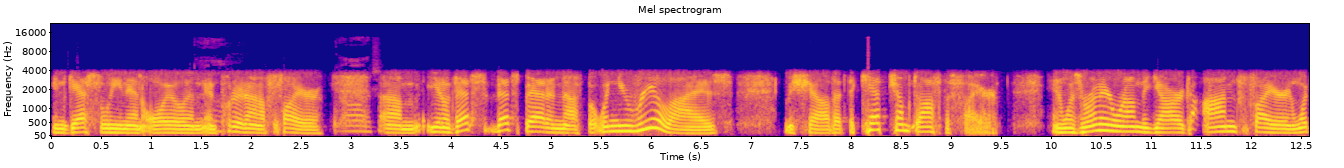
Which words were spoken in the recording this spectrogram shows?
in gasoline and oil and, and put it on a fire, um, you know that's that's bad enough. But when you realize, Michelle, that the cat jumped off the fire and was running around the yard on fire, and what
